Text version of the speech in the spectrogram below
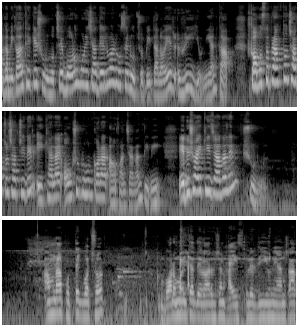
আগামীকাল থেকে শুরু হচ্ছে বড় মরিচা দেলোয়ার হোসেন উচ্চ বিদ্যালয়ের রিইউনিয়ন কাপ। সমস্ত প্রাক্তন ছাত্রছাত্রীদের এই খেলায় অংশগ্রহণ করার আহ্বান জানান তিনি। এ বিষয়ে কি জানালেন? শুনুন। আমরা প্রত্যেক বছর বড়মরিচা দেলোয়ার হোসেন হাই স্কুলের রিইউনিয়ন কাপ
